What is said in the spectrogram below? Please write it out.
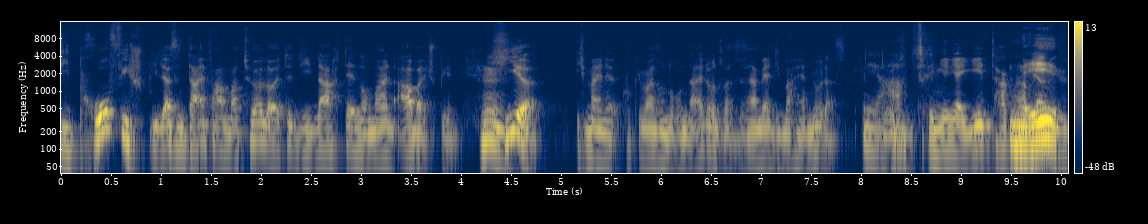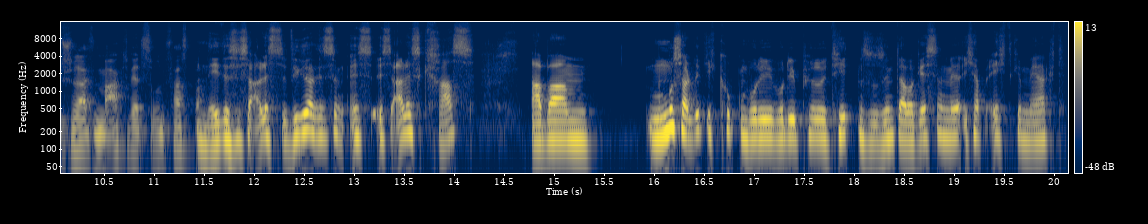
die Profispieler sind da einfach Amateurleute, die nach der normalen Arbeit spielen. Hm. Hier, ich meine, guck dir mal so einen Ronaldo und so, das haben ja, die machen ja nur das. Ja. Die, die trainieren ja jeden Tag und haben Nee. ja, wie du schon sagst, Marktwert ist unfassbar. Nee, das ist alles, wie gesagt, ist, ist, ist alles krass. Aber ähm, man muss halt wirklich gucken, wo die, wo die Prioritäten so sind. Aber gestern, ich habe echt gemerkt,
